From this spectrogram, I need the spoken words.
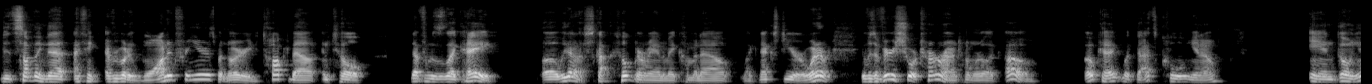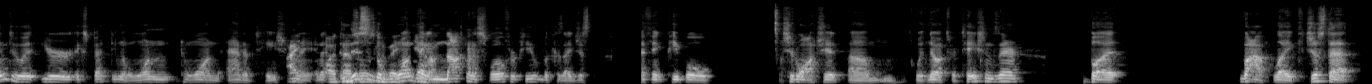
it's something that I think everybody wanted for years, but nobody really talked about until Netflix was like, "Hey, uh, we got a Scott Pilgrim anime coming out like next year or whatever." It was a very short turnaround time. We're like, "Oh, okay, like that's cool," you know. And going into it, you're expecting a one to one adaptation, I right? And thought this is the was gonna be, one thing yeah. I'm not going to spoil for people because I just I think people should watch it um, with no expectations there. But wow, like just that,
